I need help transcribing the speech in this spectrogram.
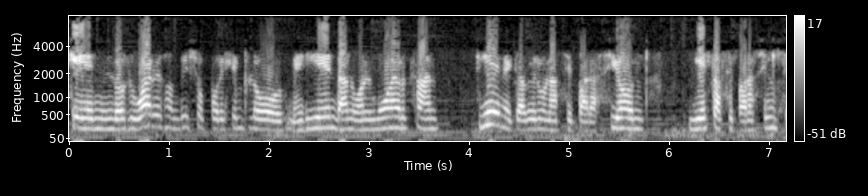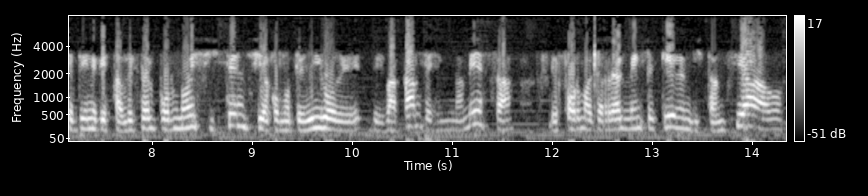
que en los lugares donde ellos, por ejemplo, meriendan o almuerzan, tiene que haber una separación y esta separación se tiene que establecer por no existencia, como te digo, de, de vacantes en una mesa, de forma que realmente queden distanciados.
